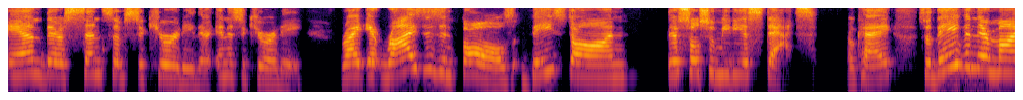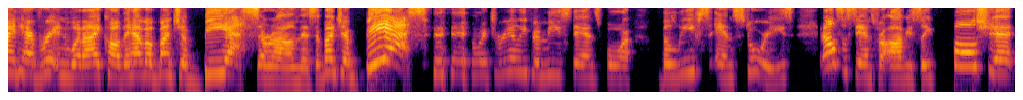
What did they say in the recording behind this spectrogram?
and their sense of security, their inner security, right? It rises and falls based on their social media stats. Okay. So they've in their mind have written what I call, they have a bunch of BS around this, a bunch of BS, which really for me stands for beliefs and stories. It also stands for obviously bullshit,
